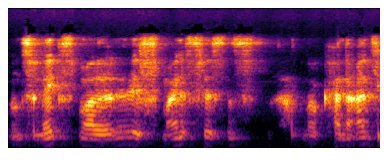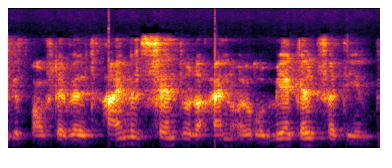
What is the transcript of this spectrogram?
Und zunächst mal ist meines Wissens noch keine einzige Frau auf der Welt einen Cent oder einen Euro mehr Geld verdient,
